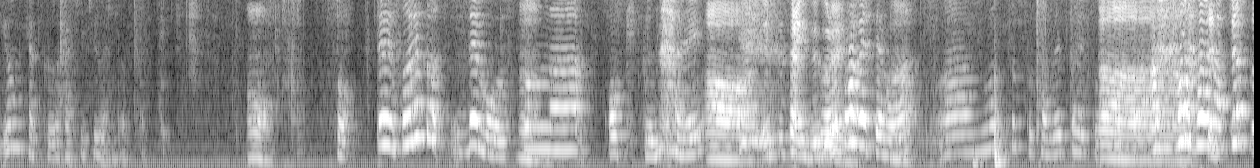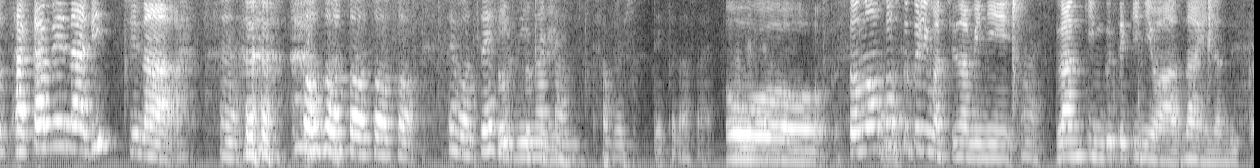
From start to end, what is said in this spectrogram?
480円だったっけ？うんそう。でそれとでもそんな大きくない、ああ S サイズこぐらいれ食べても、うんああもうちょっと食べたいと思ああじゃあちょっと高めなリッチな。うん、そうそうそうそうそう。でもぜひ皆さん食べてください。おおー。そのソフトクリームはちなみにはい。ランキング的には何位なんですか？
